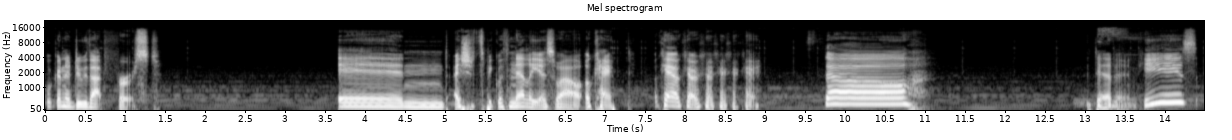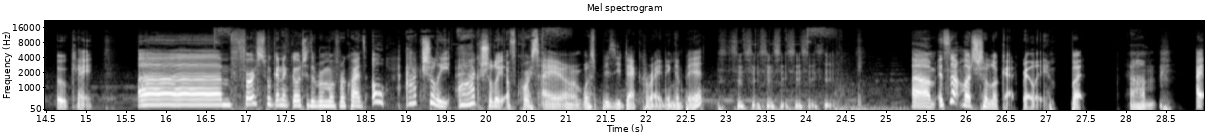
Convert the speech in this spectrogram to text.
We're gonna do that first. And I should speak with Nelly as well. Okay. Okay, okay, okay, okay, okay, okay. So dead end keys. Okay. Um first we're to go to the room of requirements. Oh, actually, actually, of course I uh, was busy decorating a bit. um it's not much to look at really, but um I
